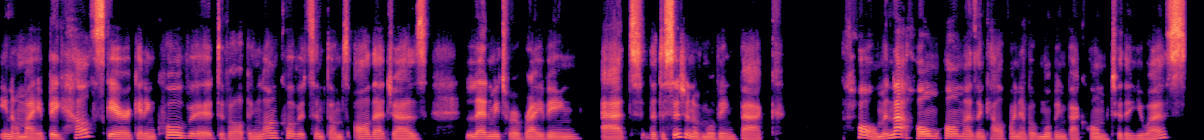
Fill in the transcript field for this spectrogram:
you know, my big health scare, getting COVID, developing long COVID symptoms, all that jazz led me to arriving at the decision of moving back home and not home, home as in California, but moving back home to the US.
